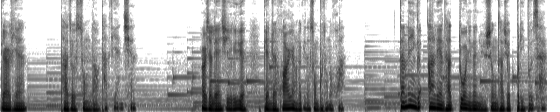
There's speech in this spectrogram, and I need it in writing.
第二天，他就送到他的眼前，而且连续一个月变着花样的给他送不同的花。但另一个暗恋他多年的女生，他却不理不睬。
